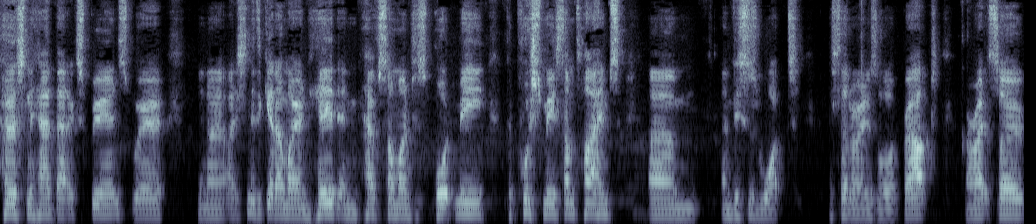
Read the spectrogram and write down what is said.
personally had that experience where you know I just need to get out of my own head and have someone to support me, to push me sometimes, um, and this is what Accelerate is all about. All right, so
